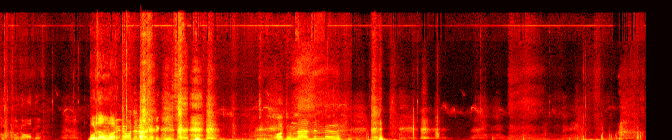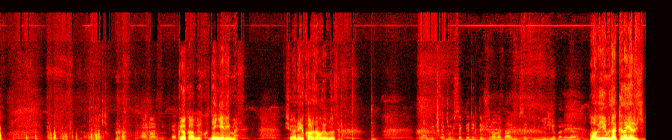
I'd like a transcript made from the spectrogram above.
Kupkuru odun. Burada mı var? Öyle odun arıyorduk biz. odun lazım mı? Aman dikkat. Yok abi yok. Dengeliyim ben. Şöyle yukarıdan alıyorum zaten. Ya yüksek yüksek dedik de şuralar daha yüksek gibi geliyor bana ya. Abi 20 dakikada geldik.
